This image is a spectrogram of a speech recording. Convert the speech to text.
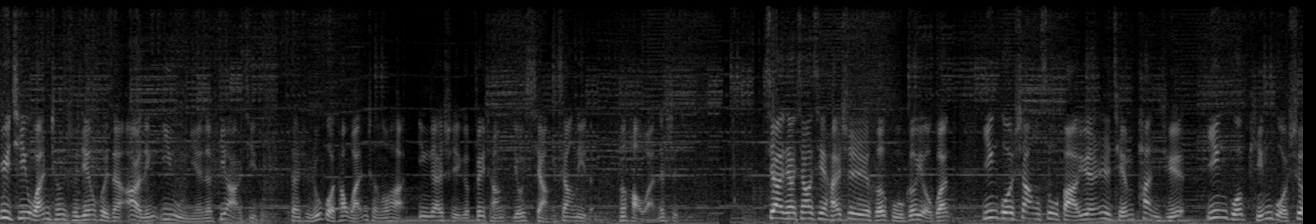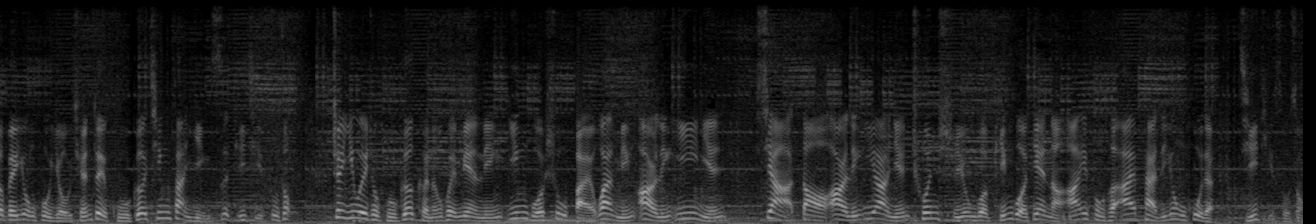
预期完成时间会在二零一五年的第二季度。但是如果它完成的话，应该是一个非常有想象力的、很好玩的事情。下一条消息还是和谷歌有关。英国上诉法院日前判决，英国苹果设备用户有权对谷歌侵犯隐私提起诉讼。这意味着谷歌可能会面临英国数百万名2011年夏到2012年春使用过苹果电脑、iPhone 和 iPad 用户的集体诉讼。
